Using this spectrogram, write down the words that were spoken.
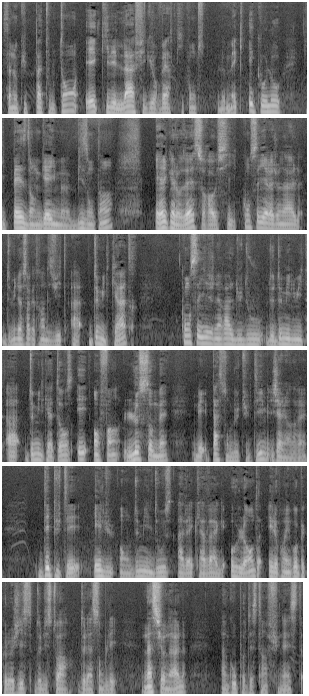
ça n'occupe pas tout le temps et qu'il est la figure verte qui compte, le mec écolo qui pèse dans le game bisontin, Éric Alauzet sera aussi conseiller régional de 1998 à 2004, conseiller général du Doubs de 2008 à 2014 et enfin le sommet, mais pas son but ultime, j'y reviendrai, député élu en 2012 avec la vague Hollande et le premier groupe écologiste de l'histoire de l'Assemblée nationale. un groupe au destin funeste.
